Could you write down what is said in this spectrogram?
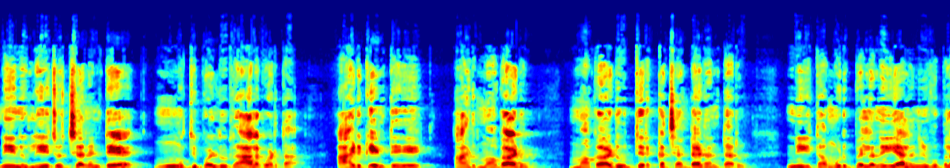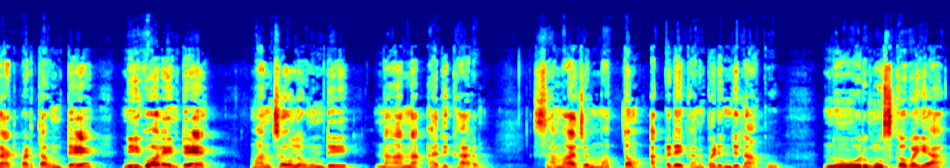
నేను లేచొచ్చానంటే మూతి పళ్ళు రాలగొడతా. ఆడికేంటే ఆడు మగాడు మగాడు తిరక్క చెడ్డాడంటారు. నీ తమ్ముడు పిల్లనియ్యాలని ఉబలాట పడతా ఉంటే నీ గోలేంటే? మంచంలో ఉండే నాన్న అధికారం. సమాజం మొత్తం అక్కడే కనపడింది నాకు. నోరు మూసుకోవయ్యా.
